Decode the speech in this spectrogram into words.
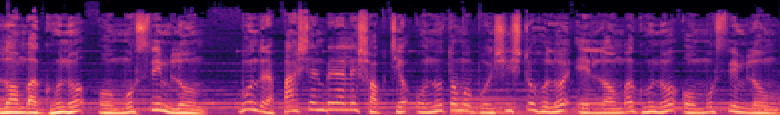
লম্বা, ঘন ও মসৃণ লোম। বন্ধুরা, পার্সিয়ান বিড়ালের সবচেয়ে অন্যতম বৈশিষ্ট্য হলো এর লম্বা, ঘন ও মসৃণ লোম।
